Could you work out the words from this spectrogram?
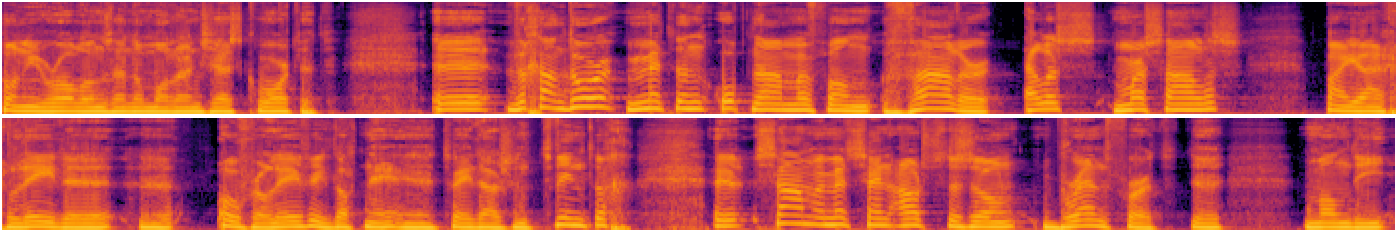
Sonny Rollins en de Modern Jazz Quartet. Uh, we gaan door met een opname van vader Alice Marsalis. Een paar jaar geleden uh, overleven, ik dacht nee, 2020. Uh, samen met zijn oudste zoon Brantford, de man die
